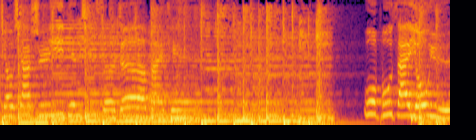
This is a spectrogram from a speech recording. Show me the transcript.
脚下是一片金色的麦田，我不再犹豫。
